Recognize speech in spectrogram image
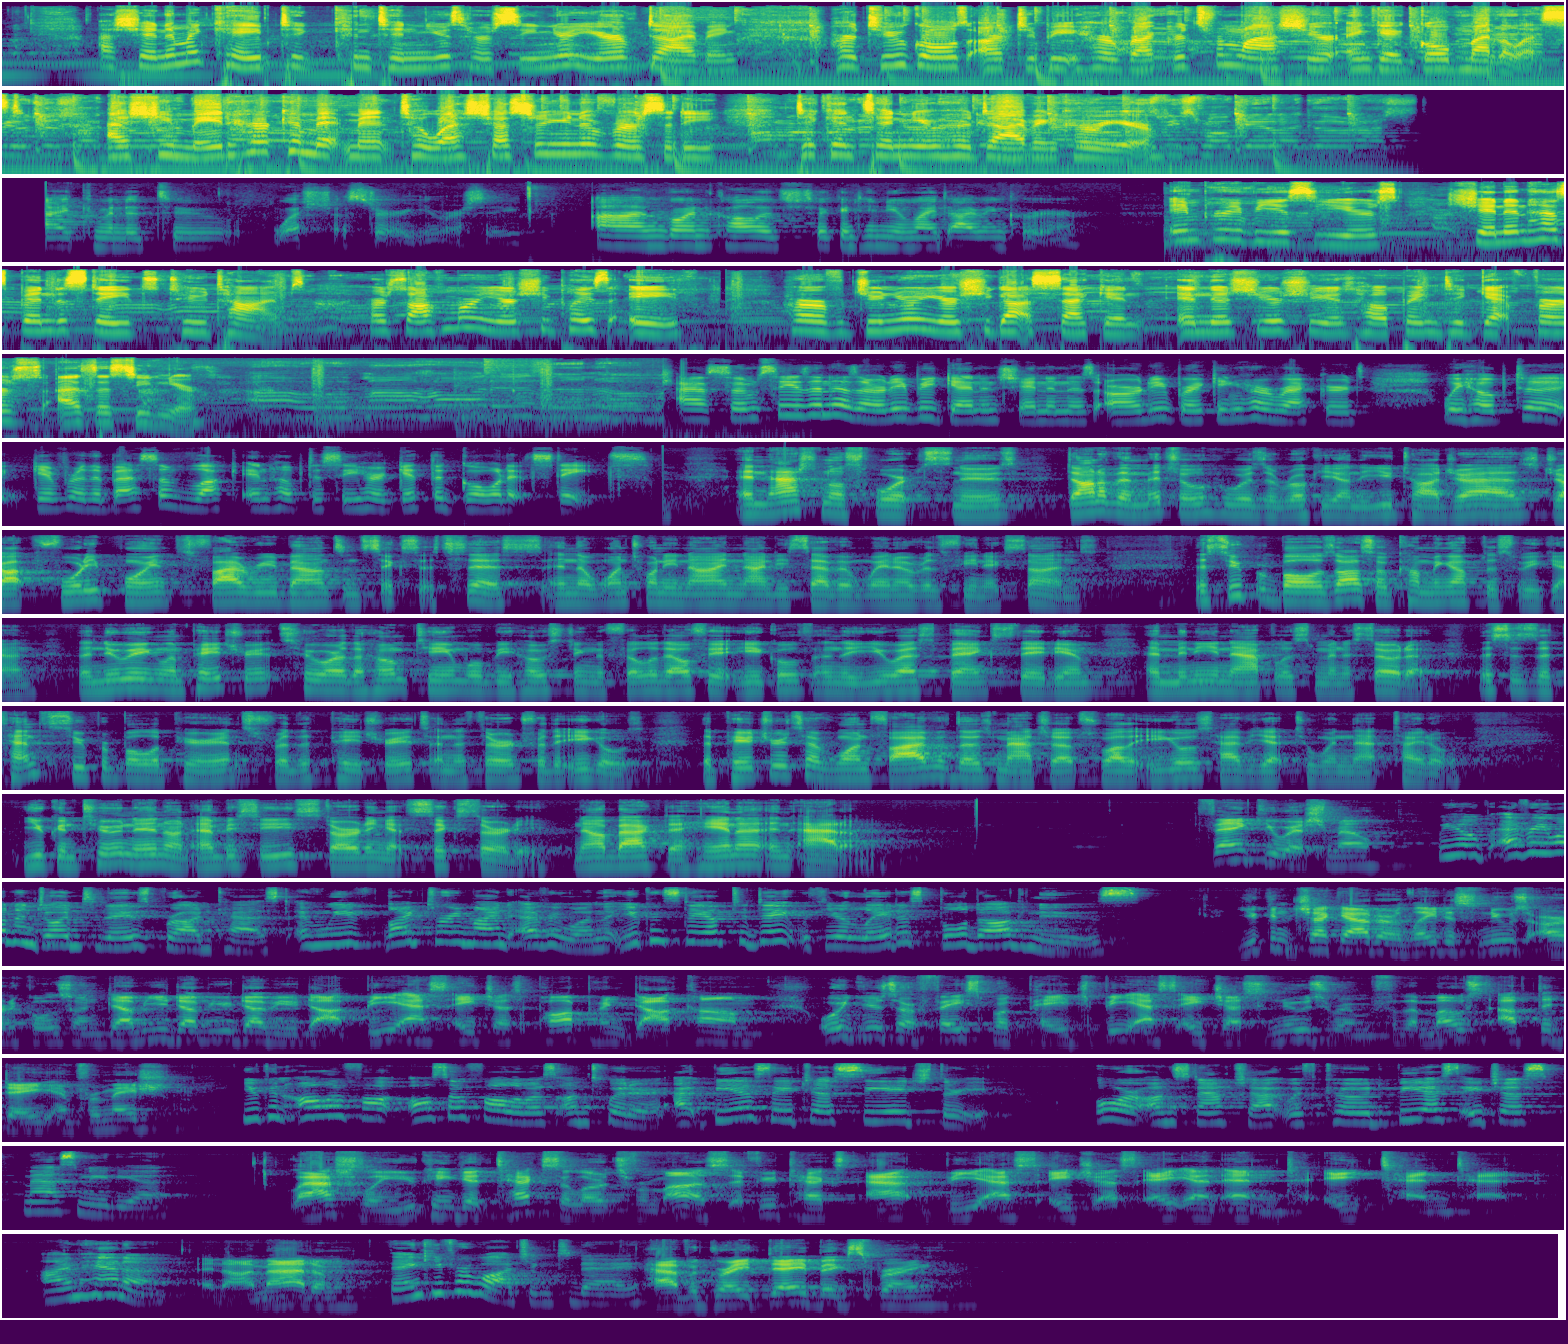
As Shannon McCabe continues her senior year of diving, her two goals are to beat her records from last year and get gold medalist, as she made her commitment to West Chester University to continue her diving career. I committed to West Chester University. I'm going to college to continue my diving career. In previous years, Shannon has been to states two times. Her sophomore year, she placed eighth. Her junior year, she got second, and this year, she is hoping to get first as a senior. As swim season has already begun and Shannon is already breaking her records, we hope to give her the best of luck and hope to see her get the gold at states. In national sports news, Donovan Mitchell, who was a rookie on the Utah Jazz, dropped 40 points, 5 rebounds, and 6 assists in the 129-97 win over the Phoenix Suns. The Super Bowl is also coming up this weekend. The New England Patriots, who are the home team, will be hosting the Philadelphia Eagles in the U.S. Bank Stadium in Minneapolis, Minnesota. This is the 10th Super Bowl appearance for the Patriots and the third for the Eagles. The Patriots have won five of those matchups, while the Eagles have yet to win that title. You can tune in on NBC starting at 6.30. Now back to Hannah and Adam. Thank you, Ishmael. We hope everyone enjoyed today's broadcast, and we'd like to remind everyone that you can stay up to date with your latest Bulldog news. You can check out our latest news articles on www.bshspawprint.com or use our Facebook page, BSHS Newsroom, for the most up-to-date information. You can also follow us on Twitter at BSHSCH3 or on Snapchat with code BSHS Mass Media. Lastly, you can get text alerts from us if you text at BSHSANN to 81010. I'm Hannah. And I'm Adam. Thank you for watching today. Have a great day, Big Spring.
